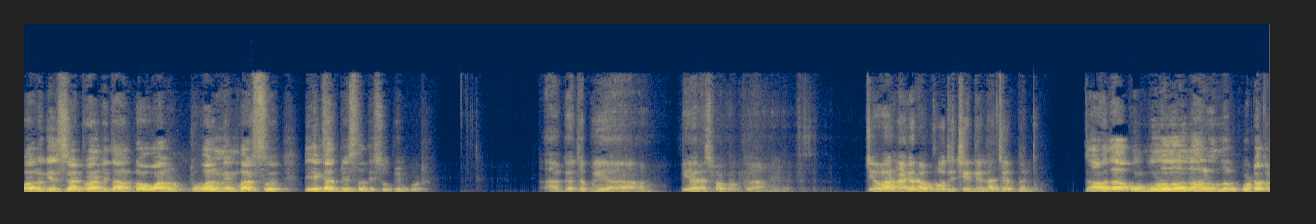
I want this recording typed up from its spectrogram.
వాళ్ళు గెలిచినటువంటి దాంట్లో వాళ్ళు ట్వెల్వ్ మెంబర్స్ ఏ కల్పిస్తుంది సుప్రీంకోర్టు గత బీఆర్ఎస్ జవహర్ నగర్ అభివృద్ధి చెందిందా చెందదు దాదాపు మూడు వందల నాలుగు వందల కోట్లతో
